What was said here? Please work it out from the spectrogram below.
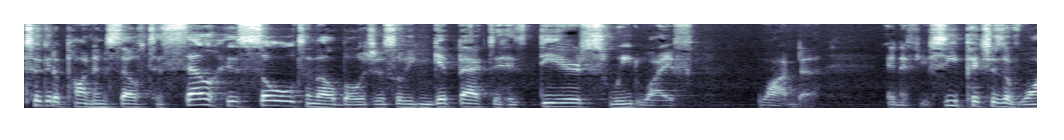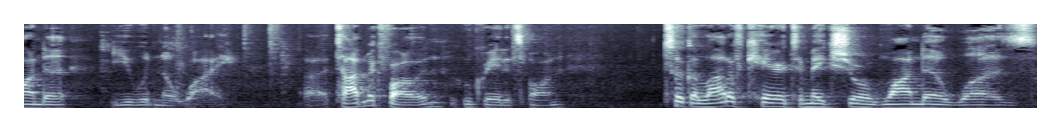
took it upon himself to sell his soul to Malebolgia so he can get back to his dear, sweet wife, Wanda. And if you see pictures of Wanda, you would know why. Uh, Todd McFarlane, who created Spawn, took a lot of care to make sure Wanda was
